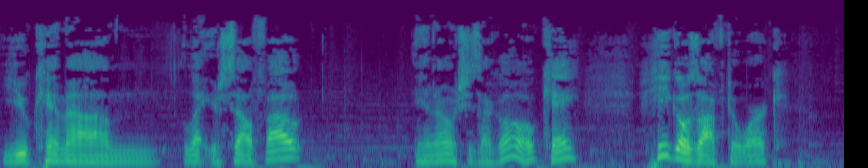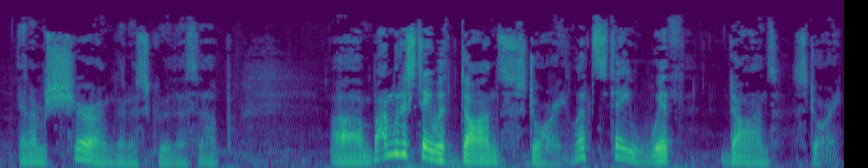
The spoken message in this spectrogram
You can um, let yourself out. You know, she's like, oh, okay. He goes off to work, and I'm sure I'm going to screw this up. Um, but I'm going to stay with Don's story. Let's stay with Don's story.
